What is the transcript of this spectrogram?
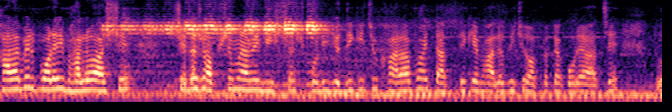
খারাপের পরেই ভালো আসে। সেটা সবসময় আমি বিশ্বাস করি, যদি কিছু খারাপ হয় তার থেকে ভালো কিছু অপেক্ষা করে আছে। তো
